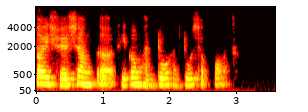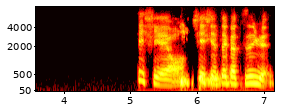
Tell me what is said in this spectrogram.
对学生的提供很多很多 support。谢谢哦，谢谢这个资源。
